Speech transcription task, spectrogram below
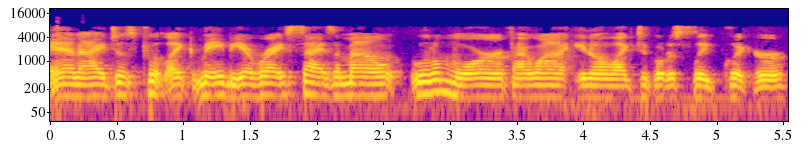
and I just put like maybe a rice size amount, a little more if I want, you know, like to go to sleep quicker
